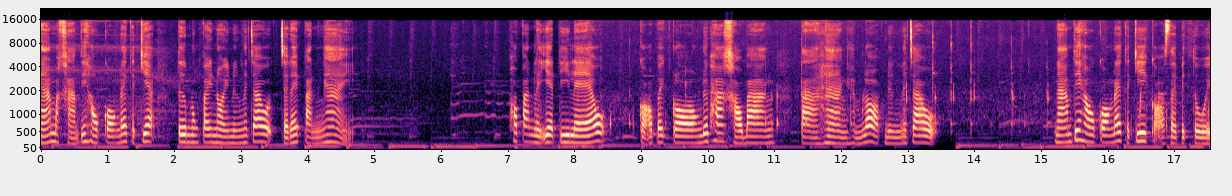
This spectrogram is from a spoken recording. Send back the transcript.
น้ำมะขามที่เขากรองได้ตะเกียเติมลงไปหน่อยนึงนะเจ้าจะได้ปั่นง่าย พอปั่นละเอียดดีแล้ว ก็เอาไปกรองด้วยผ้าขาวบาง ตาห่างแหมรอบหนึ่งนะเจ้า น้ำที่เฮากรองได้ตะกี้ก็เอาใส่ไปตัวย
